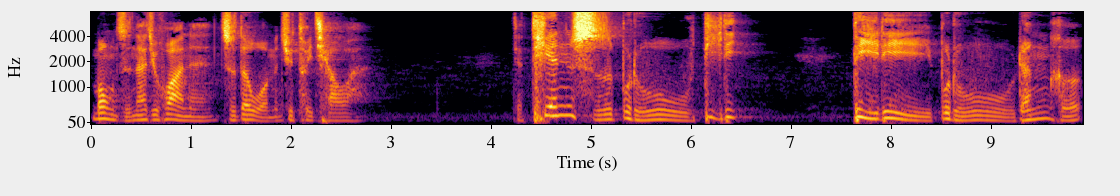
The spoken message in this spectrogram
孟子那句话呢，值得我们去推敲啊。叫天时不如地利，地利不如人和。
